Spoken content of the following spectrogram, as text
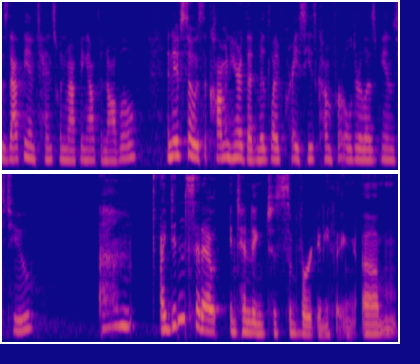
Was that the intent when mapping out the novel? And if so, is the common here that midlife crises come for older lesbians too? Um, I didn't set out intending to subvert anything. Um,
